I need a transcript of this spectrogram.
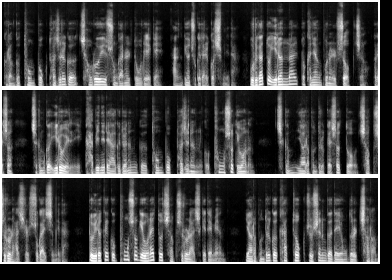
그런 그 돈복 터질 그 절호의 순간을 또 우리에게 안겨주게 될 것입니다. 우리가 또 이런 날 또 그냥 보낼 수 없죠. 그래서 지금 그 일요일 이 가비닐에 하게 되는 그 돈복 터지는 그 풍수 기원은 지금 여러분들께서 또 접수를 하실 수가 있습니다. 또 이렇게 그 풍수 기원에 또 접수를 하시게 되면 여러분들 그 카톡 주시는 그 내용들처럼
